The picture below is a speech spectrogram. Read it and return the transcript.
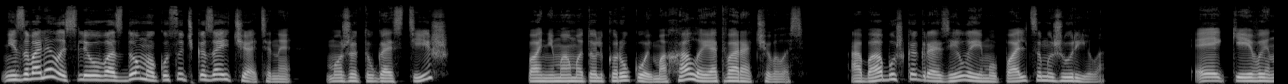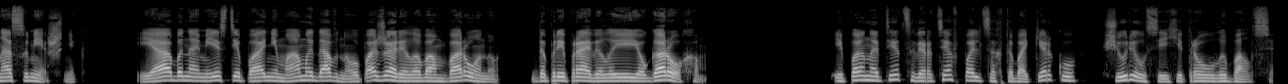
не завалялась ли у вас дома кусочка зайчатины? Может, угостишь?» Пани мама только рукой махала и отворачивалась, а бабушка грозила ему пальцем и журила. «Эки вы насмешник. Я бы на месте пани мамы давно пожарила вам ворону, да приправила ее горохом». И пан-отец, вертя в пальцах табакерку, щурился и хитро улыбался.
